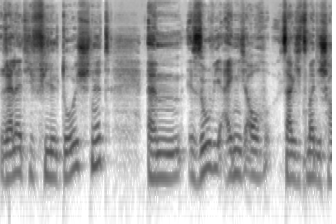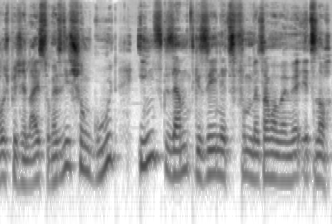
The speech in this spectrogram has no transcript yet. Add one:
relativ viel Durchschnitt, ähm, so wie eigentlich auch, sage ich jetzt mal, die schauspielerische Leistung. Also die ist schon gut. Insgesamt gesehen, jetzt sagen wir mal, wenn wir jetzt noch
